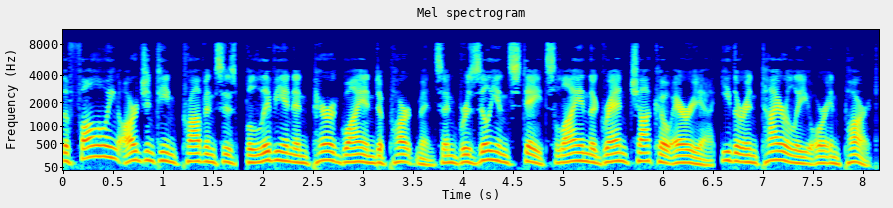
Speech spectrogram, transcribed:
The following Argentine provinces, Bolivian and Paraguayan departments and Brazilian states lie in the Gran Chaco area, either entirely or in part.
